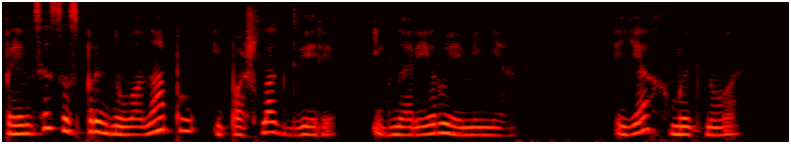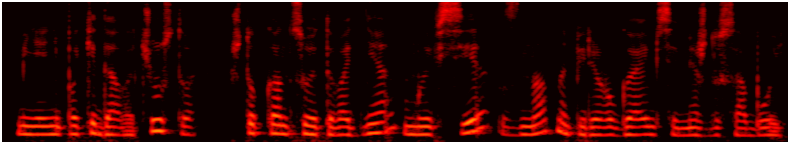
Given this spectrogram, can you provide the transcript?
принцесса спрыгнула на пол и пошла к двери, игнорируя меня. Я хмыкнула. Меня не покидало чувство, что к концу этого дня мы все знатно переругаемся между собой.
